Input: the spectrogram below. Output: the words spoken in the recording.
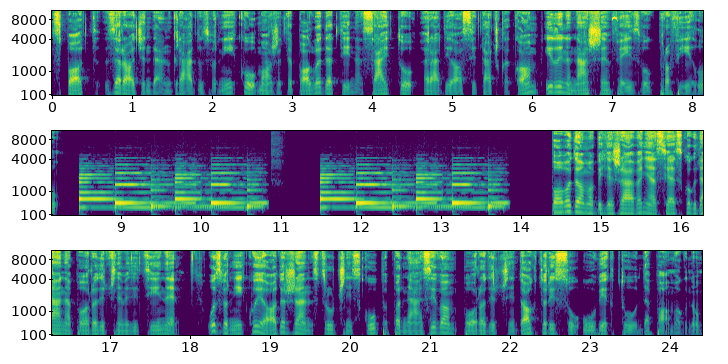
Spot za rođendan gradu Zvorniku možete pogledati na sajtu radiosi.com ili na našem Facebook profilu. Povodom obilježavanja Svjetskog dana porodične medicine, U Zvorniku je održan stručni skup pod nazivom Porodični doktori su uvijek tu da pomognu.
